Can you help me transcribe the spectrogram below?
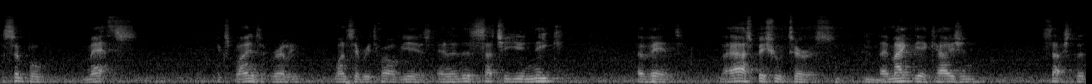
The simple maths explains it really, once every 12 years. And it is such a unique event. They are special tourists. Mm. They make the occasion such that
